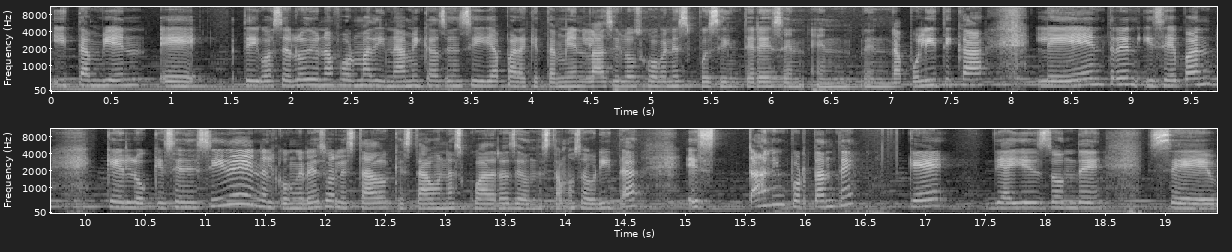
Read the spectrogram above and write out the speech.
y también... Eh, te digo, hacerlo de una forma dinámica, sencilla, para que también las y los jóvenes pues se interesen en, en, la política, le entren y sepan que lo que se decide en el Congreso del Estado, que está a unas cuadras de donde estamos ahorita, es tan importante que de ahí es donde se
